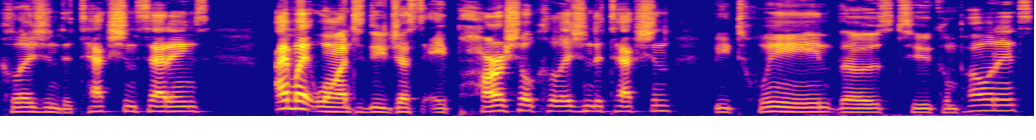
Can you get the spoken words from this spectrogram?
collision detection settings. I might want to do just a partial collision detection between those two components.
